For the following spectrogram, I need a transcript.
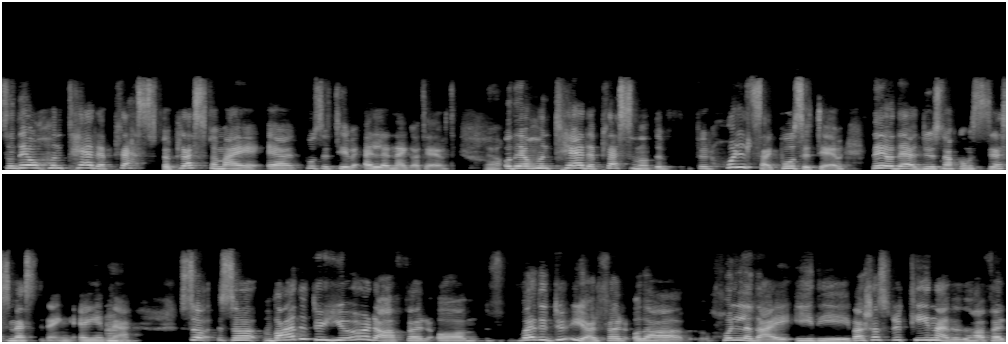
Så det å håndtere press, for press for meg er positivt eller negativt. Ja. Og det å håndtere press sånn at det forholder seg positivt, det er jo det du snakker om stressmestring, egentlig. Mm. Så, så, hva er det du gjør da for å Hva er det du gjør for å da holde deg i de Hva slags rutiner er det du har? For,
